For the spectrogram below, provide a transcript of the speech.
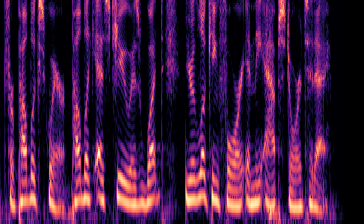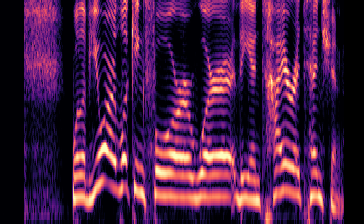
for Public Square. Public SQ is what you're looking for in the App Store today. Well, if you are looking for where the entire attention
